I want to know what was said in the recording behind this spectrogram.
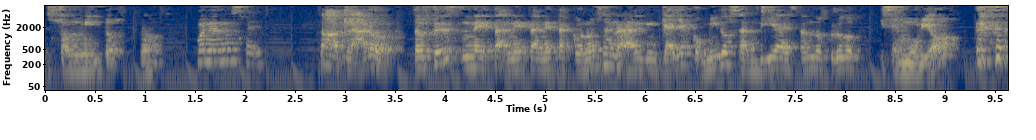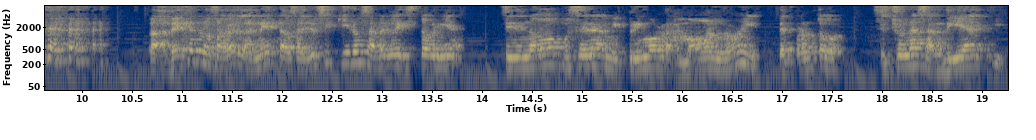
son mitos, ¿no? Bueno, no sé. No, claro. O sea, ustedes neta, neta, neta, conocen a alguien que haya comido sandía estando crudo y se murió. Sea, Déjenlo saber, la neta. O sea, yo sí quiero saber la historia. Si no, pues era mi primo Ramón, ¿no? Y de pronto se echó una sandía y,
